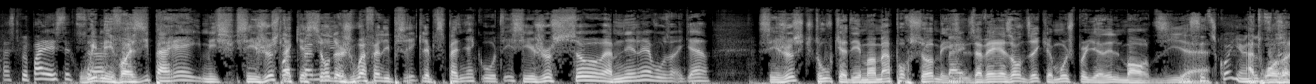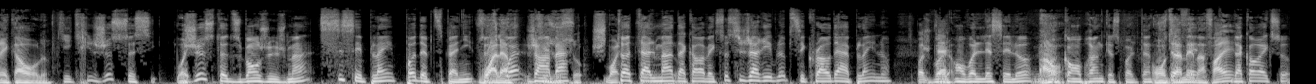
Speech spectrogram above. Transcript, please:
parce qu'il peut pas la laisser tout Oui, seul. mais vas-y pareil. Mais c'est juste Pas la de question panier. de jouer à faire l'épicerie avec le petit panier à côté. C'est juste ça. Amenez-les vos regarde. C'est juste que je trouve qu'il y a des moments pour ça. Mais Ben- vous avez raison de dire que moi, je peux y aller le mardi à, sais-tu quoi? Il y a un à autre 3h15. Là. Qui écrit juste ceci. Oui. Juste du bon jugement. Si c'est plein, pas de petit panier. Tu Voilà. quoi? J'embarque. Je suis totalement d'accord avec ça. Si j'arrive là puis c'est crowded à plein, là, pas le je vais- temps. on va le laisser là. Bon. Je vais comprendre que c'est pas le temps. On dit la même affaire. D'accord avec ça.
